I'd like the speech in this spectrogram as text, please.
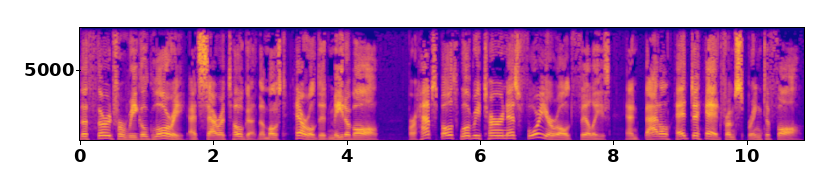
the third for Regal Glory at Saratoga, the most heralded meet of all. Perhaps both will return as four-year-old fillies and battle head-to-head from spring to fall.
